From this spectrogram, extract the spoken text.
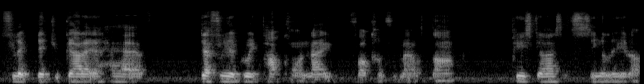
flick that you gotta have. Definitely a great popcorn night for a Kung Fu Marathon. Peace, guys, and see you later.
